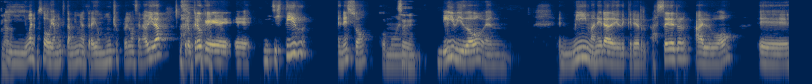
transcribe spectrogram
Y bueno, eso obviamente también me ha traído muchos problemas en la vida, pero creo que eh, insistir en eso, como en lívido, en, en mi manera de, querer hacer algo, eh,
